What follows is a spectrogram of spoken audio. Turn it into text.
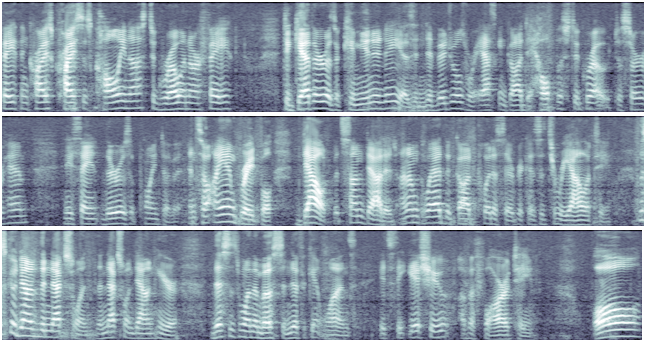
faith in Christ? Christ is calling us to grow in our faith. Together as a community, as individuals, we're asking God to help us to grow, to serve Him. And He's saying there is a point of it. And so I am grateful. Doubt, but some doubted. And I'm glad that God put us there because it's a reality. Let's go down to the next one, the next one down here. This is one of the most significant ones. It's the issue of authority. All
